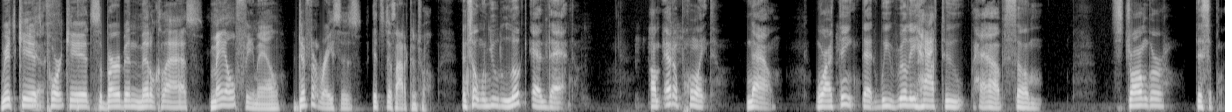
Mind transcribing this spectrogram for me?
Rich kids, Yes. poor kids, suburban, middle class, male, female, different races. It's just out of control. And so when you look at that, I'm at a point now where I think that we really have to have some stronger discipline.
